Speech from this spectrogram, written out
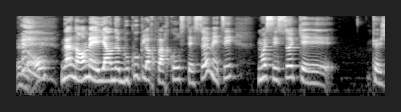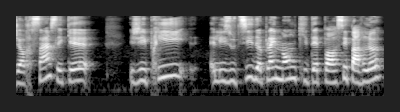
Mais non. Non, non, mais il y en a beaucoup que leur parcours c'était ça, mais tu sais, moi c'est ça que, que je ressens, c'est que j'ai pris les outils de plein de monde qui étaient passés par là,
